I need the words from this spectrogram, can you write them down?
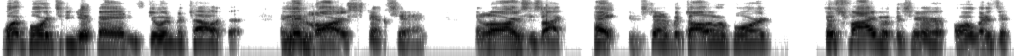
what boards he get made. He's doing Metallica, and then Lars steps in, and Lars is like, "Hey, instead of a dollar board, there's five of us here, or what is it?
